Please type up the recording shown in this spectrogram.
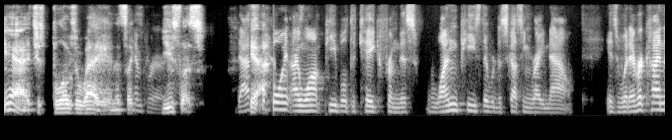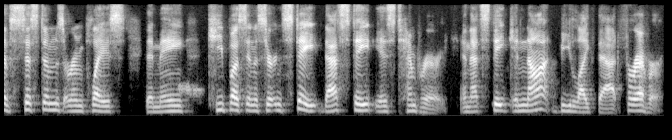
yeah it just blows away and it's like Temporary. useless that's yeah. the point i want people to take from this one piece that we're discussing right now is whatever kind of systems are in place that may keep us in a certain state that state is temporary and that state cannot be like that forever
